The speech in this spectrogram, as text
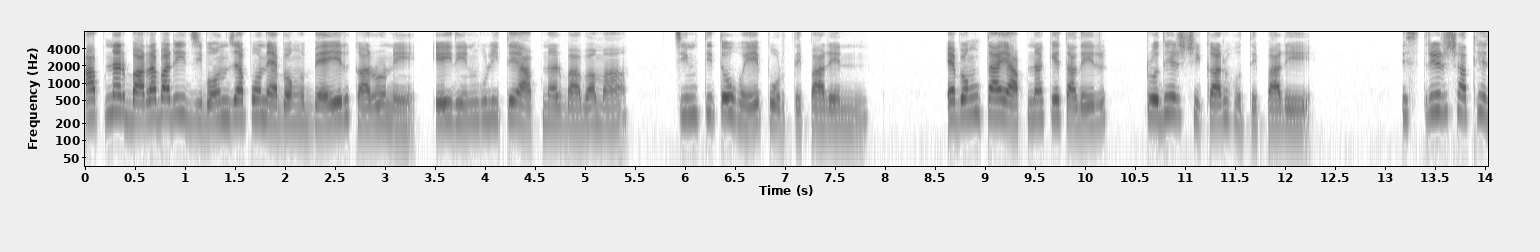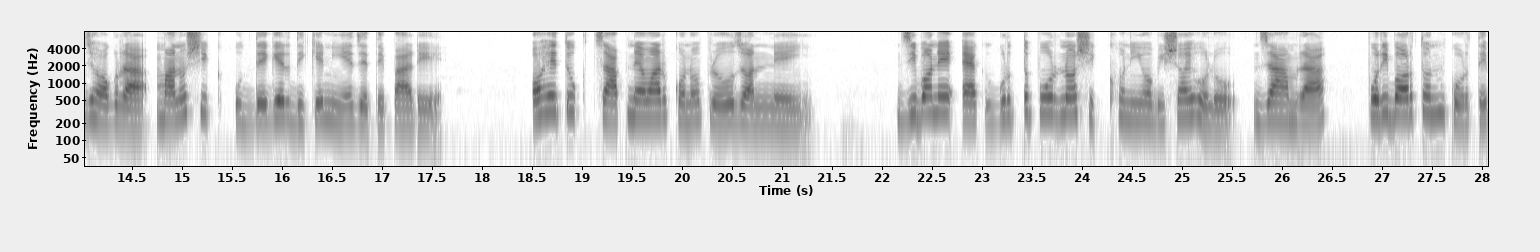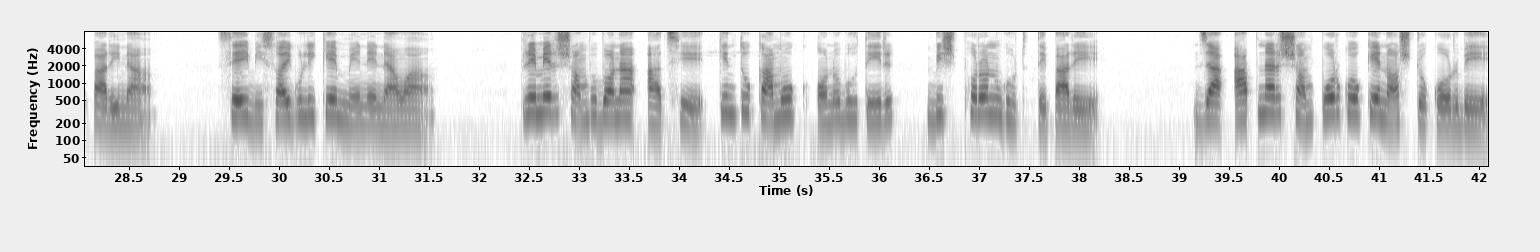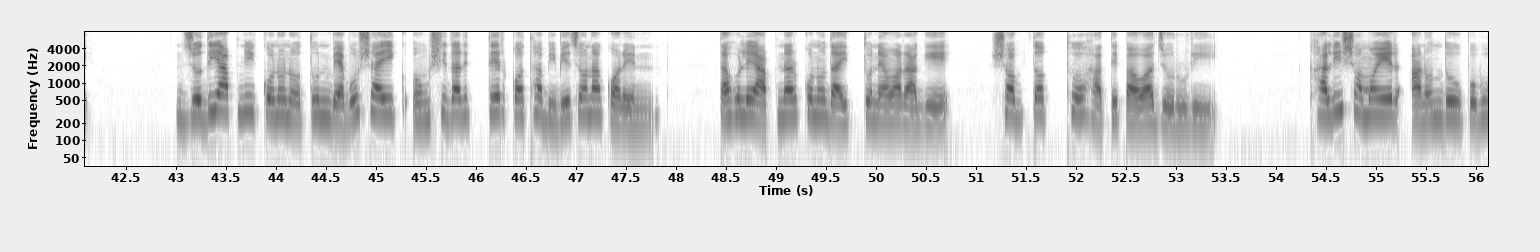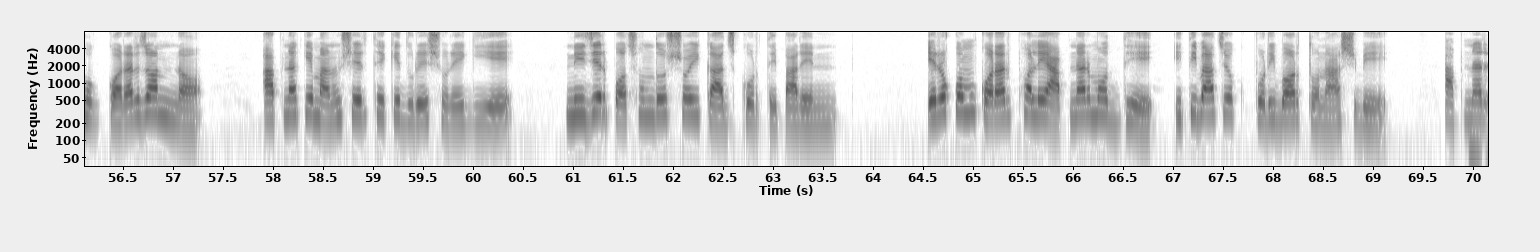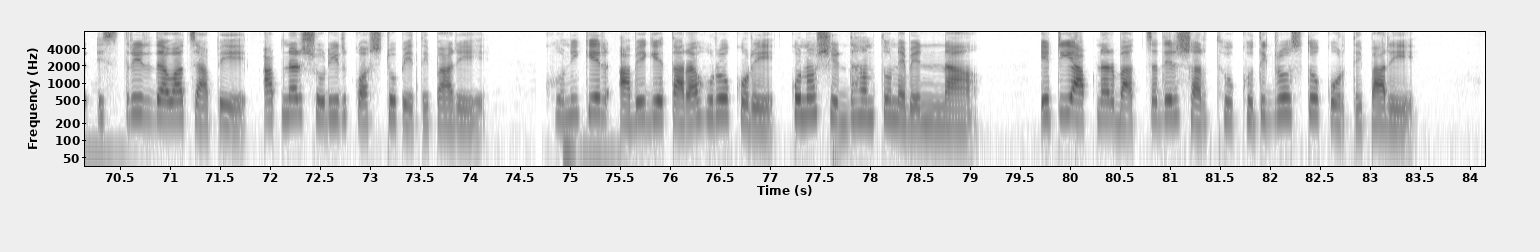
আপনার বাড়াবাড়ি, জীবনযাপন এবং ব্যয়ের কারণে এই দিনগুলিতে আপনার বাবা মা চিন্তিত হয়ে পড়তে পারেন এবং তাই আপনাকে তাদের ক্রোধের শিকার হতে পারে। স্ত্রীর সাথে ঝগড়া মানসিক উদ্বেগের দিকে নিয়ে যেতে পারে। অহেতুক চাপ নেওয়ার কোনো প্রয়োজন নেই। জীবনে এক গুরুত্বপূর্ণ শিক্ষণীয় বিষয় হল যা আমরা পরিবর্তন করতে পারি না, সেই বিষয়গুলিকে মেনে নেওয়া। প্রেমের সম্ভাবনা আছে, কিন্তু কামুক অনুভূতির বিস্ফোরণ ঘটতে পারে, যা আপনার সম্পর্ককে নষ্ট করবে। যদি আপনি কোনো নতুন ব্যবসায়িক অংশীদারিত্বের কথা বিবেচনা করেন, তাহলে আপনার কোনো দায়িত্ব নেওয়ার আগে সব তথ্য হাতে পাওয়া জরুরি। খালি সময়ের আনন্দ উপভোগ করার জন্য আপনাকে মানুষের থেকে দূরে সরে গিয়ে নিজের পছন্দসই কাজ করতে পারেন। এরকম করার ফলে আপনার মধ্যে ইতিবাচক পরিবর্তন আসবে। আপনার স্ত্রীর দেওয়া চাপে আপনার শরীর কষ্ট পেতে পারে। ক্ষণিকের আবেগে তাড়াহুড়ো করে কোনো সিদ্ধান্ত নেবেন না। এটি আপনার বাচ্চাদের স্বার্থ ক্ষতিগ্রস্ত করতে পারে।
